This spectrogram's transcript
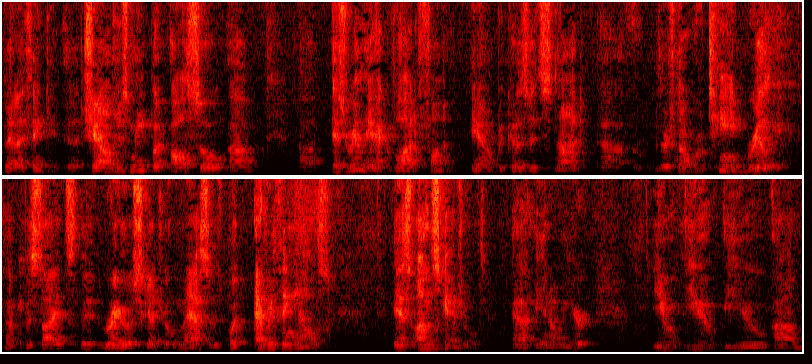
that I think uh, challenges me, but also um, uh, is really a heck of a lot of fun, you know, because it's not, uh, there's no routine really, uh, besides the regular scheduled masses, but everything else is unscheduled. Uh, you know, you're, you, you, you, um,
